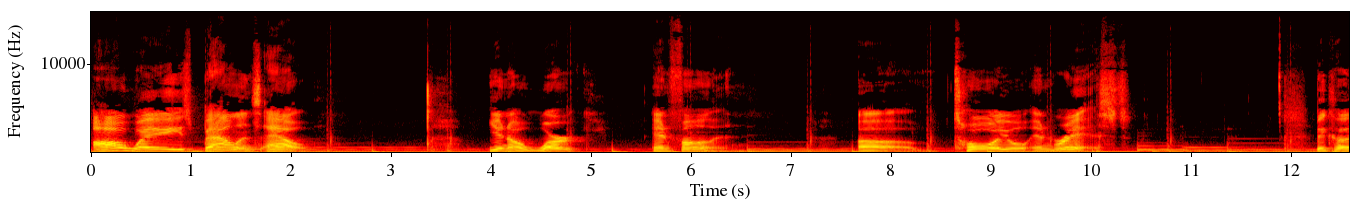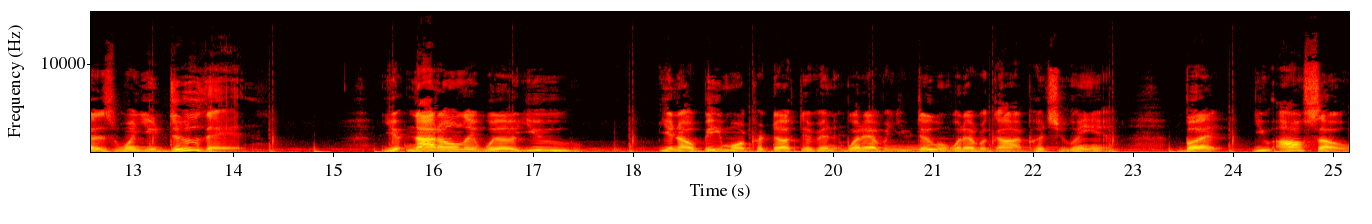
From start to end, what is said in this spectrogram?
always balance out, you know, work and fun, uh, toil and rest. Because when you do that, you not only will you you know, be more productive in whatever you do and whatever God puts you in. But you also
